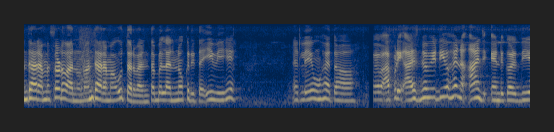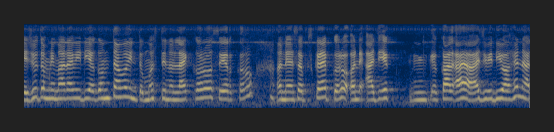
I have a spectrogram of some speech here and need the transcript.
અંધારામાં સડવાનું અંધારામાં ઉતરવાનું. તબેલાની નોકરી તો એવી હે. એટલે એવું હે તો આપણી આજનો વીડિયો હે ને આજ એન્ડ કરી દઈએ. જો તમને મારા વીડિયો ગમતા હોય ને તો મસ્તીનો લાઈક કરો શેર કરો અને સબસ્ક્રાઈબ કરો. અને આજે એક, કાલ આજ વીડિયો હે ને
